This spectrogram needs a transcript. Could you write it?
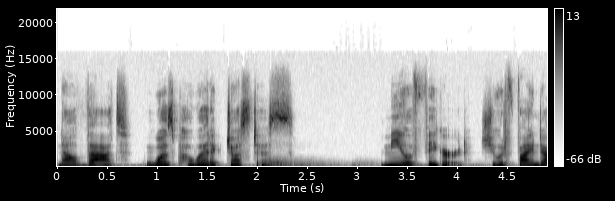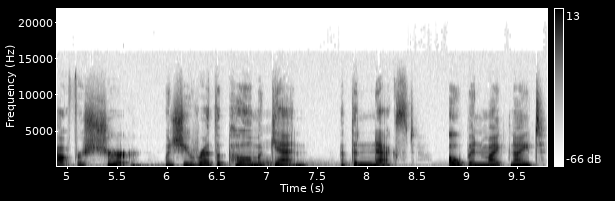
Now that was poetic justice. Mio figured she would find out for sure when she read the poem again at the next open mic night.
